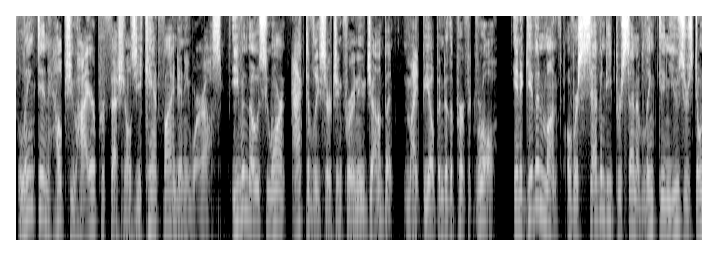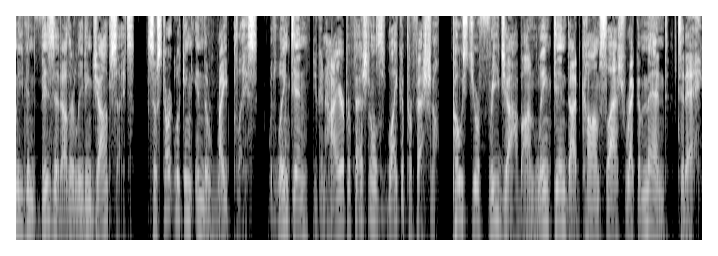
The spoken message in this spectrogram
LinkedIn helps you hire professionals you can't find anywhere else, even those who aren't actively searching for a new job but might be open to the perfect role. In a given month, over 70% of LinkedIn users don't even visit other leading job sites. So start looking in the right place. With LinkedIn, you can hire professionals like a professional. Post your free job on linkedin.com slash recommend today.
